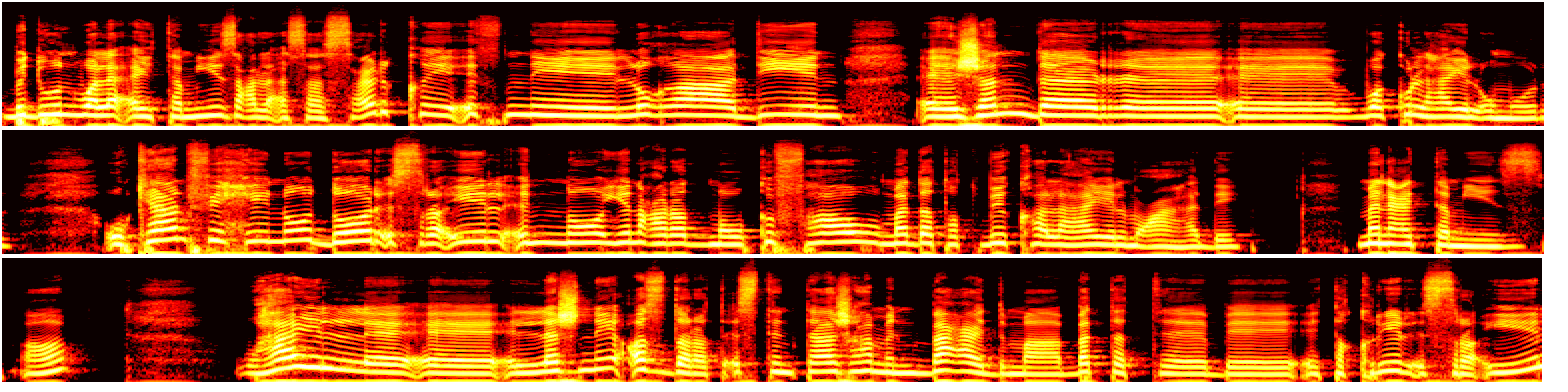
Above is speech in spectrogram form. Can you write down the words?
بدون ولا أي تمييز على أساس عرقي إثني لغة دين آه، جندر آه، آه، وكل هاي الأمور. وكان في حينه دور إسرائيل إنه ينعرض موقفها ومدى تطبيقها لهاي المعاهدة. منع التمييز آه؟ وهاي آه، اللجنة أصدرت استنتاجها من بعد ما بتت بتقرير إسرائيل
